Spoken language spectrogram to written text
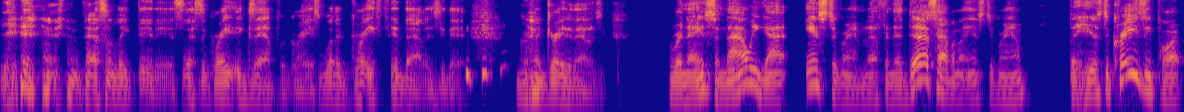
Yeah, that's what LinkedIn is. That's a great example, Grace. What a great analogy there. great, great analogy. Renee, so now we got Instagram left, and it does happen on Instagram. But here's the crazy part.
